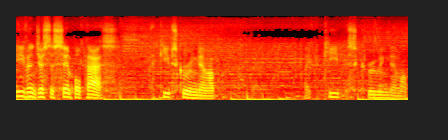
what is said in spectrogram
Even just a simple pass. I keep screwing them up. I keep screwing them up.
